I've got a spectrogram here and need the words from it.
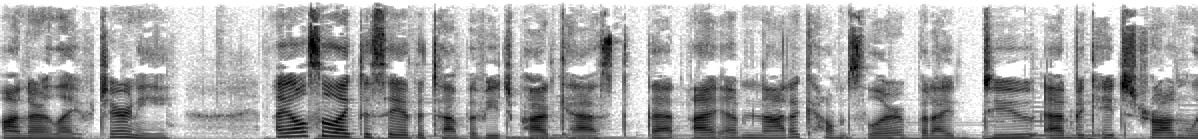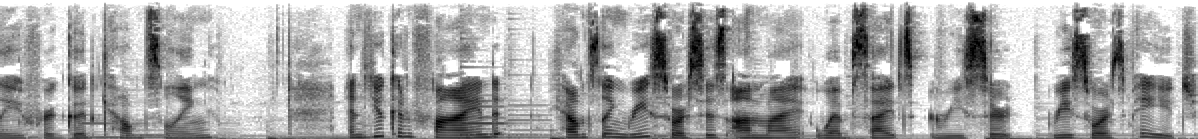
on our life journey. I also like to say at the top of each podcast that I am not a counselor, but I do advocate strongly for good counseling. And you can find counseling resources on my website's research, resource page.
